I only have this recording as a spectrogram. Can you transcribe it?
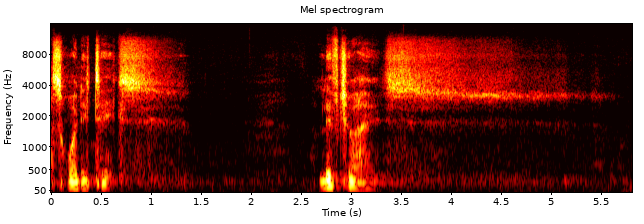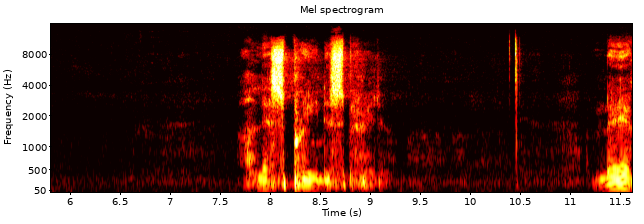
That's what it takes. Lift your hands. And let's pray in the Spirit. Nos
